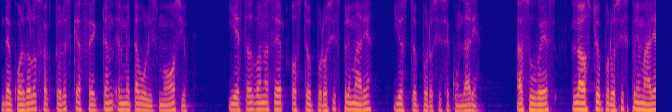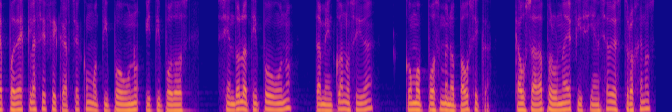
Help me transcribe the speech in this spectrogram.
de acuerdo a los factores que afectan el metabolismo óseo, y estas van a ser osteoporosis primaria y osteoporosis secundaria. A su vez, la osteoporosis primaria puede clasificarse como tipo 1 y tipo 2, siendo la tipo 1 también conocida como posmenopáusica, causada por una deficiencia de estrógenos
